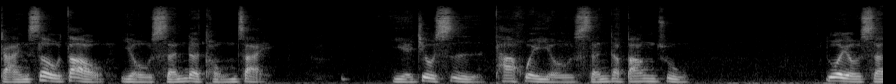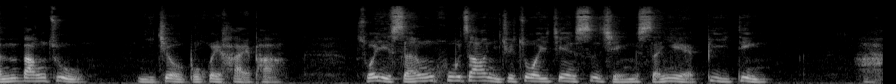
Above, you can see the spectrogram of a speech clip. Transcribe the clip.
感受到有神的同在。也就是他会有神的帮助。若有神帮助，你就不会害怕。所以神呼召你去做一件事情，神也必定啊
